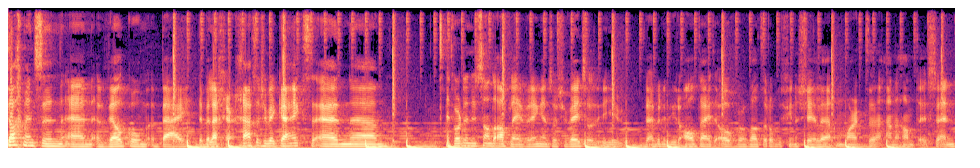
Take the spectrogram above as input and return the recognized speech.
Dag mensen en welkom bij De Belegger. Gaaf dat je weer kijkt en uh, het wordt een interessante aflevering. En zoals je weet, we hebben het hier altijd over wat er op de financiële markten aan de hand is. En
